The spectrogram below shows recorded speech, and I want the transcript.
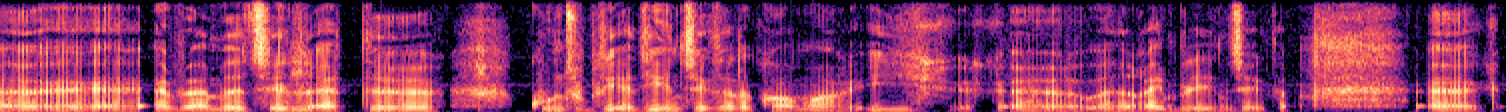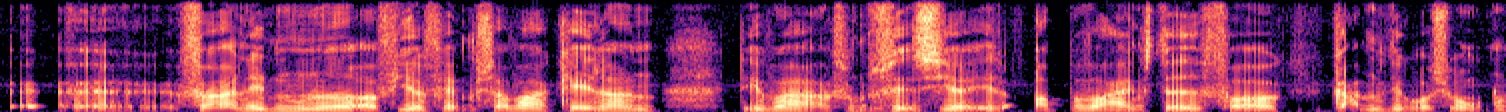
øh, at være med til at øh, kunne supplere de indtægter, der kommer i øh, hvad hedder, renbilletindtægter. Øh, øh, før 1994, så var kælderen, det var, som du selv siger, et opbevaringssted for gamle dekorationer.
